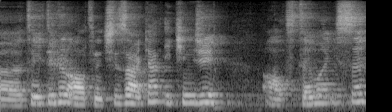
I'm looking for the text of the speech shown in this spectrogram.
e, tehditin altını çizerken ikinci alt tema ise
